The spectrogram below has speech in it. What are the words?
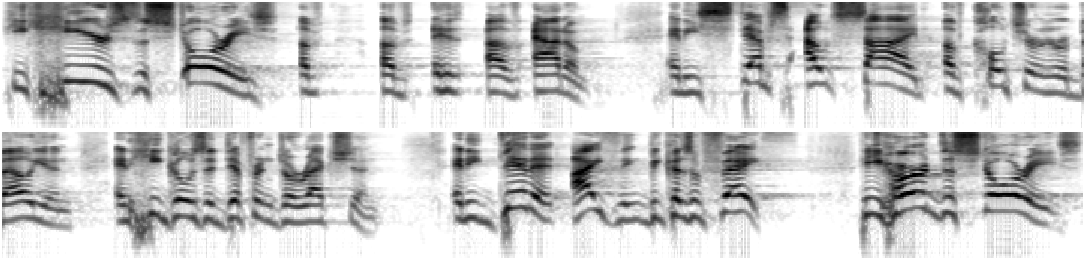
he hears the stories of, of, of Adam and he steps outside of culture and rebellion and he goes a different direction. And he did it, I think, because of faith. He heard the stories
